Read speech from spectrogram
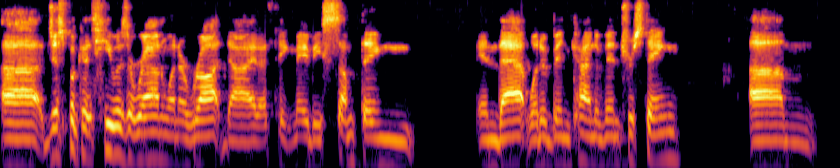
uh, just because he was around when Arat died, I think maybe something in that would have been kind of interesting. Um,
